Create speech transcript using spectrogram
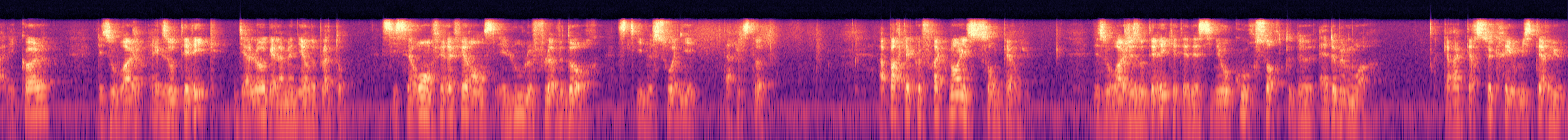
à l'école, les ouvrages exotériques, dialogue à la manière de Platon. Cicéron en fait référence et loue le fleuve d'or, style soigné d'Aristote. À part quelques fragments, ils sont perdus. Les ouvrages ésotériques étaient destinés aux cours, sorte de aide-mémoire. Caractère secret ou mystérieux,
